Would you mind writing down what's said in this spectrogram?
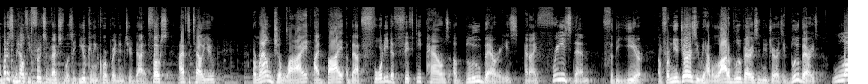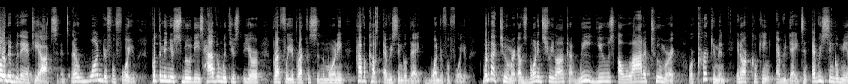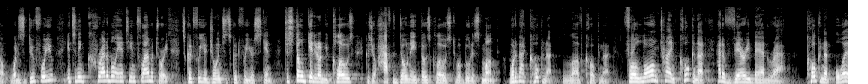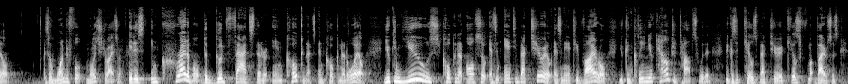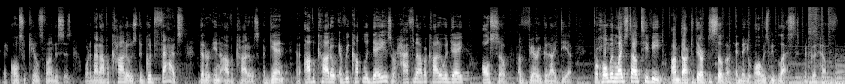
So what are some healthy fruits and vegetables that you can incorporate into your diet? Folks, I have to tell you, around July, I buy about 40 to 50 pounds of blueberries and I freeze them for the year. I'm from New Jersey. We have a lot of blueberries in New Jersey. Blueberries, loaded with antioxidants. They're wonderful for you. Put them in your smoothies, have them with your, your for your breakfast in the morning. Have a cup every single day. Wonderful for you. What about turmeric? I was born in Sri Lanka. We use a lot of turmeric or curcumin in our cooking every day. It's in every single meal. What does it do for you? It's an incredible anti-inflammatory. It's good for your joints, it's good for your skin. Just don't get it on your clothes because you'll have to donate those clothes to a Buddhist monk. What about coconut? Love coconut. For a long time, coconut had a very bad rap. Coconut oil is a wonderful moisturizer. It is incredible the good fats that are in coconuts and coconut oil. You can use coconut also as an antibacterial, as an antiviral. You can clean your countertops with it because it kills bacteria, kills viruses, and it also kills funguses. What about avocados? The good fats that are in avocados. Again, an avocado every couple of days or half an avocado a day, also a very good idea. For Home and Lifestyle TV, I'm Dr. Derek De Silva, and may you always be blessed with good health.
